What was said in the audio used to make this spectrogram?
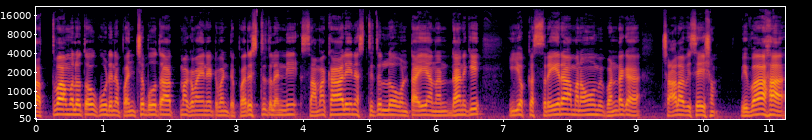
తత్వములతో కూడిన పంచభూతాత్మకమైనటువంటి పరిస్థితులన్నీ సమకాలీన స్థితుల్లో ఉంటాయి అని అనడానికి ఈ యొక్క శ్రీరామనవమి పండగ చాలా విశేషం. వివాహ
